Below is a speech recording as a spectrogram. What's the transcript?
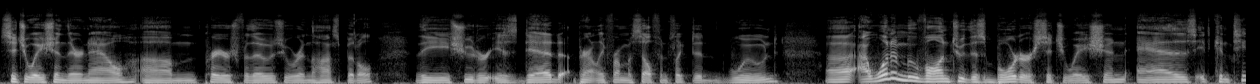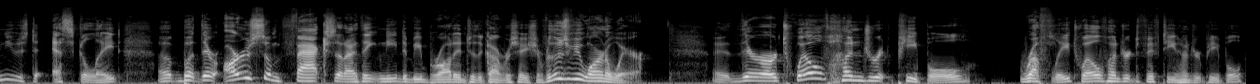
situation there now. Um, prayers for those who are in the hospital. The shooter is dead, apparently from a self inflicted wound. Uh, I want to move on to this border situation as it continues to escalate, uh, but there are some facts that I think need to be brought into the conversation. For those of you who aren't aware, uh, there are 1,200 people, roughly 1,200 to 1,500 people,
